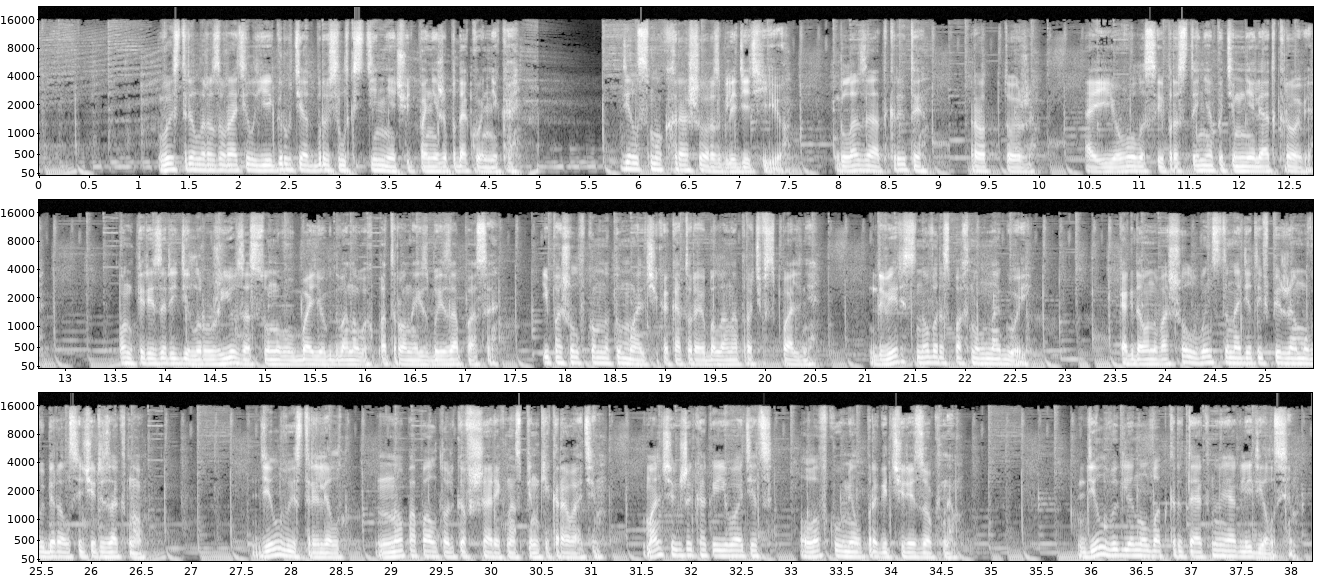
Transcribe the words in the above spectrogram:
Выстрел разворотил ей грудь и отбросил к стене чуть пониже подоконника. Дил смог хорошо разглядеть ее. Глаза открыты, рот тоже. А ее волосы и простыня потемнели от крови – он перезарядил ружье, засунув в боек два новых патрона из боезапаса, и пошел в комнату мальчика, которая была напротив спальни. Дверь снова распахнул ногой. Когда он вошел, Уинстон, одетый в пижаму, выбирался через окно. Дил выстрелил, но попал только в шарик на спинке кровати. Мальчик же, как и его отец, ловко умел прыгать через окна. Дил выглянул в открытое окно и огляделся –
